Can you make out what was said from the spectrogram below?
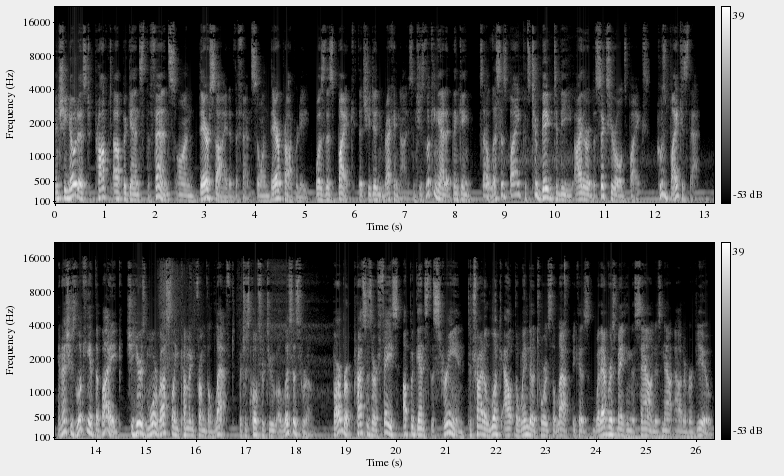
And she noticed propped up against the fence on their side of the fence, so on their property, was this bike that she didn't recognize. And she's looking at it thinking, is that Alyssa's bike? It's too big to be either of the six year old's bikes. Whose bike is that? And as she's looking at the bike, she hears more rustling coming from the left, which is closer to Alyssa's room. Barbara presses her face up against the screen to try to look out the window towards the left because whatever's making the sound is now out of her view.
